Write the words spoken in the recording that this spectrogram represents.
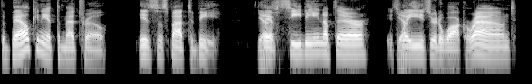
The balcony at the Metro is the spot to be. They have seating up there. It's way easier to walk around.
